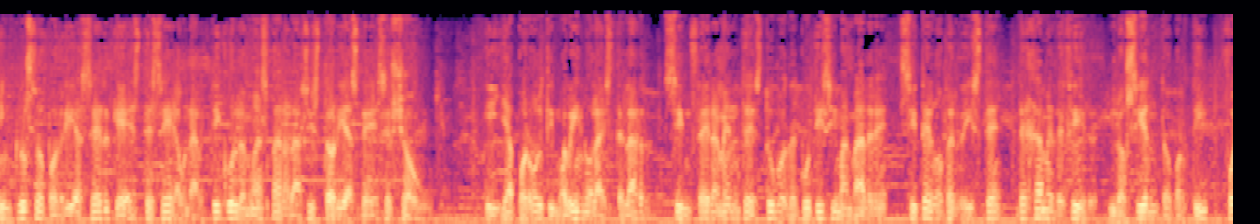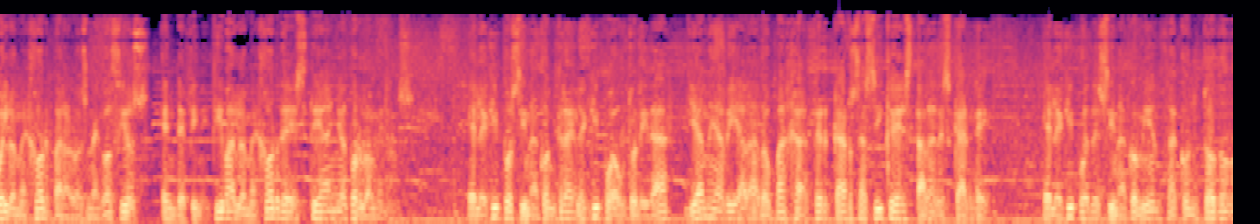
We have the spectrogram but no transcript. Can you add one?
incluso podría ser que este sea un artículo más para las historias de ese show. Y ya por último vino la estelar, sinceramente estuvo de putísima madre, si te lo perdiste, déjame decir, lo siento por ti, fue lo mejor para los negocios, en definitiva lo mejor de este año por lo menos. El equipo Sina contra el equipo Autoridad, ya me había dado paja hacer cars así que esta la descargué. El equipo de Sina comienza con todo,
